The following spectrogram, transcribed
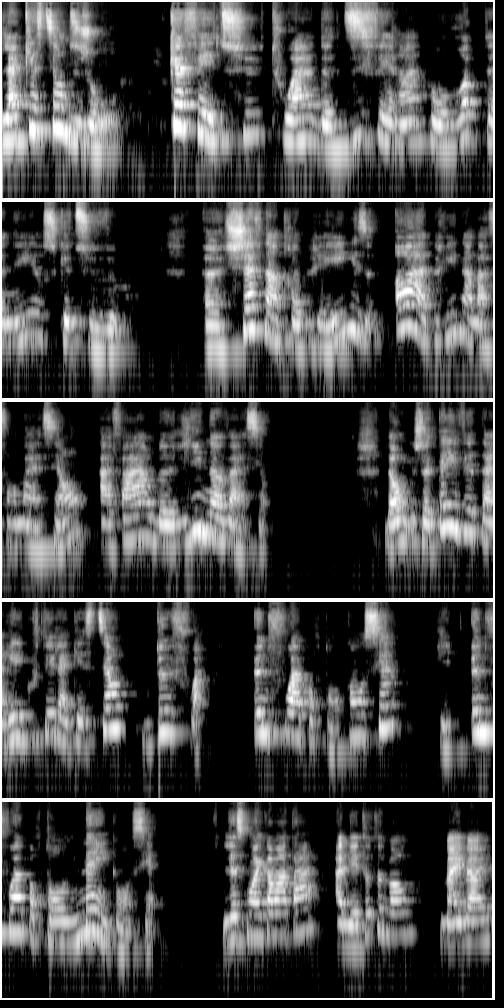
La question du jour. Que fais-tu, toi, de différent pour obtenir ce que tu veux? Un chef d'entreprise a appris dans ma formation à faire de l'innovation. Donc, je t'invite à réécouter la question deux fois. Une fois pour ton conscient, puis une fois pour ton inconscient. Laisse-moi un commentaire. À bientôt tout le monde. Bye bye.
